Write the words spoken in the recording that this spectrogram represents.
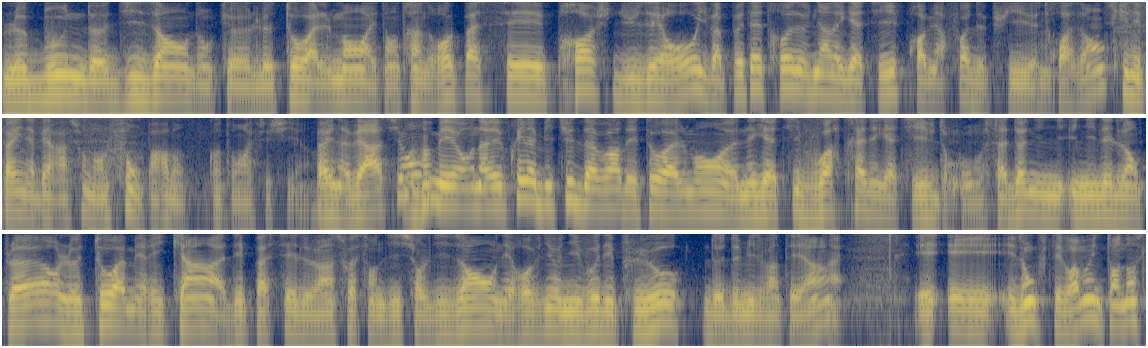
le Bund de 10 ans, donc euh, le taux allemand est en train de repasser proche du zéro. Il va peut-être redevenir négatif, première fois depuis 3 ans. Ce qui n'est pas une aberration dans le fond, pardon, quand on réfléchit. Hein. Pas une aberration, mais on avait pris l'habitude d'avoir des taux allemands euh, négatifs, voire très négatifs. Donc ça donne une, idée de l'ampleur. Le taux américain a dépassé le 1,70 sur le 10 ans. On est revenu au niveau des plus hauts de 2021. Et, donc c'est vraiment une tendance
